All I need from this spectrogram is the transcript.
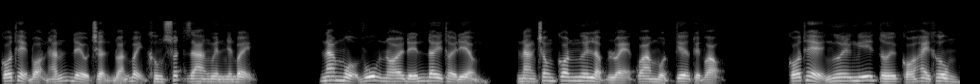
có thể bọn hắn đều chẩn đoán bệnh không xuất ra nguyên nhân bệnh. Nam Mộ Vũ nói đến đây thời điểm, nàng trong con ngươi lập lòe qua một tia tuyệt vọng. Có thể ngươi nghĩ tới có hay không?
